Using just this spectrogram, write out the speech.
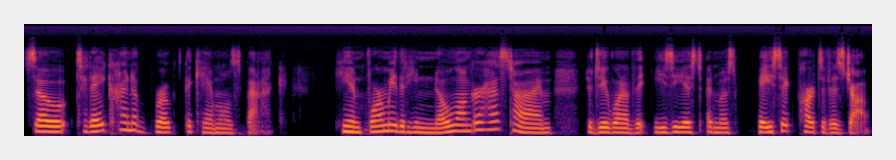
So today kind of broke the camel's back. He informed me that he no longer has time to do one of the easiest and most basic parts of his job.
